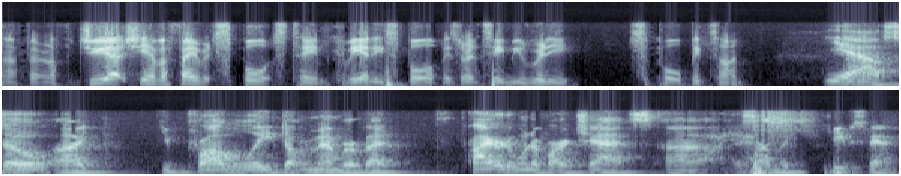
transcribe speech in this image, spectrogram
Ah, fair enough. Do you actually have a favorite sports team? Could be any sport, but is there a team you really support big time? Yeah, so uh, you probably don't remember, but prior to one of our chats, uh, Oh, so I'm a Chiefs fan.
